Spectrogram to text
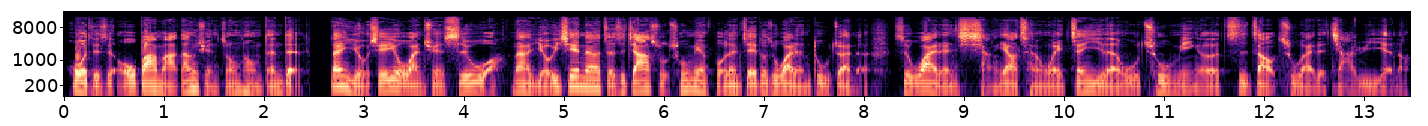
或者是奥巴马当选总统等等。但有些又完全失误哦。那有一些呢，则是家属出面否认，这些都是外人杜撰的，是外人想要成为争议人物出名而制造出来的假预言哦。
